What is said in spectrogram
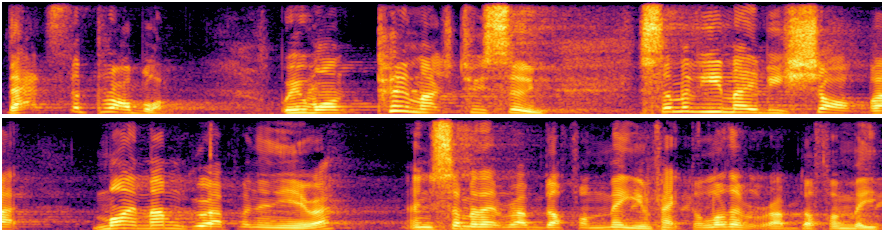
That's the problem. We want too much too soon. Some of you may be shocked, but my mum grew up in an era, and some of that rubbed off on me. In fact, a lot of it rubbed off on me.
